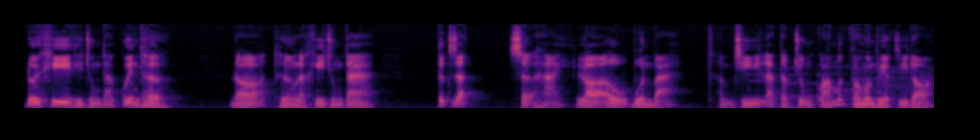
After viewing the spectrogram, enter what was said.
Đôi khi thì chúng ta quên thở. Đó thường là khi chúng ta tức giận, sợ hãi, lo âu, buồn bã, thậm chí là tập trung quá mức vào một việc gì đó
